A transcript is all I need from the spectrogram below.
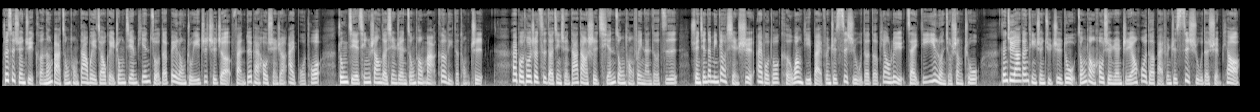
这次选举可能把总统大位交给中间偏左的贝隆主义支持者反对派候选人艾伯托，终结轻伤的现任总统马克里的统治。艾伯托这次的竞选搭档是前总统费南德兹。选前的民调显示，艾伯托渴望以百分之四十五的得票率在第一轮就胜出。根据阿根廷选举制度，总统候选人只要获得百分之四十五的选票，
